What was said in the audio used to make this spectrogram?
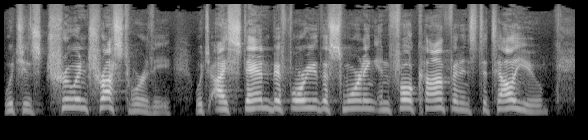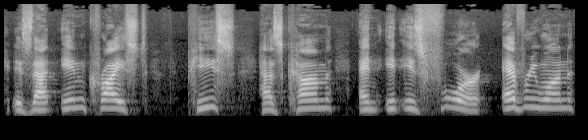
which is true and trustworthy, which I stand before you this morning in full confidence to tell you, is that in Christ, peace has come and it is for everyone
